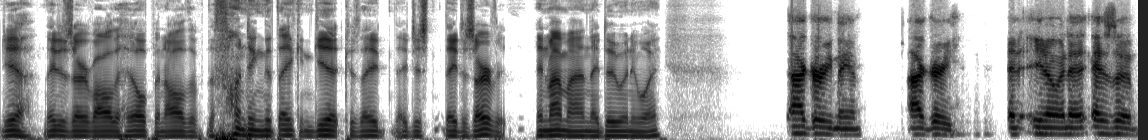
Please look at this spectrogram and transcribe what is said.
yeah, they deserve all the help and all the, the funding that they can get because they, they just they deserve it. In my mind, they do anyway. I agree, man. I agree. And you know, and as a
